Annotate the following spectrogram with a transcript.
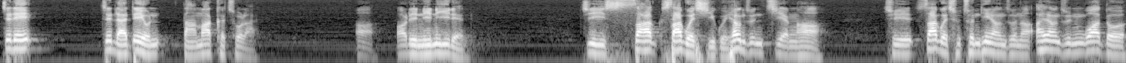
这里这内底有大马克出来，啊，二零零一年，是三三月四月，向阵种哈，是三月春春天向阵啊，啊向阵我都，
